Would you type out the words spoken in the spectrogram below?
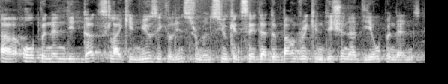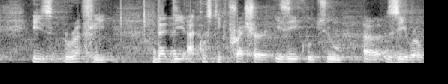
uh, open-ended ducts, like in musical instruments, you can say that the boundary condition at the open end is roughly that the acoustic pressure is equal to uh, zero.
